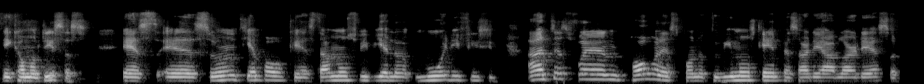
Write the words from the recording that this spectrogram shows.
Y como dices, es, es un tiempo que estamos viviendo muy difícil. Antes fueron jóvenes cuando tuvimos que empezar a hablar de eso.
